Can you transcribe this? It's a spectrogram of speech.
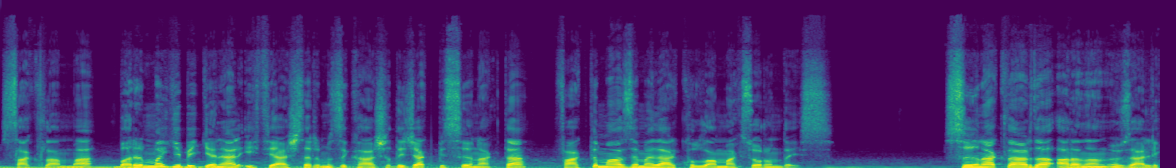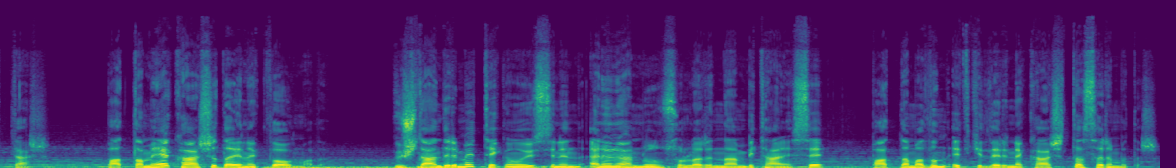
saklanma, barınma gibi genel ihtiyaçlarımızı karşılayacak bir sığınakta farklı malzemeler kullanmak zorundayız. Sığınaklarda aranan özellikler patlamaya karşı dayanıklı olmalı. Güçlendirme teknolojisinin en önemli unsurlarından bir tanesi patlamanın etkilerine karşı tasarımıdır.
